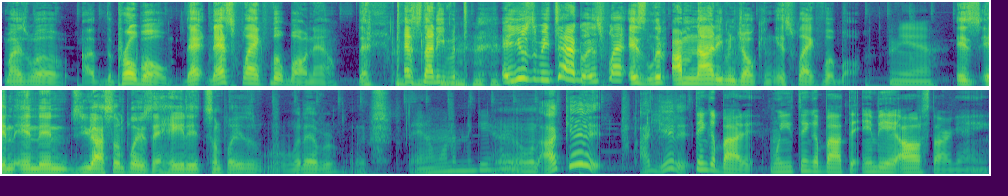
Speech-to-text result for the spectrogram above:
Might as well. Uh, the Pro Bowl that that's flag football now. That that's not even. it used to be tackle. It's flag. It's lit, I'm not even joking. It's flag football. Yeah, It's and and then you got some players that hate it. Some players whatever. they don't want them to get I, hurt. I get it. I get it. Think about it. When you think about the NBA All Star game,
